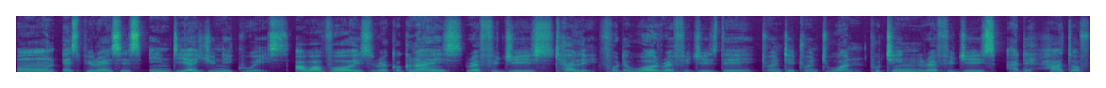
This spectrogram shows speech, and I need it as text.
own experiences in their unique ways. Our voice recognized refugees tally for the World Refugees Day 2021, putting refugees at the heart of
